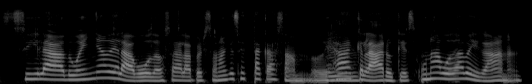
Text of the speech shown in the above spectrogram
si la dueña de la boda, o sea, la persona que se está casando, deja claro que es una boda vegana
